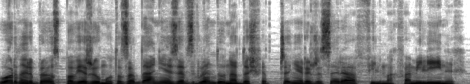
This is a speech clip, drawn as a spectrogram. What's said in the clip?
Warner Bros. powierzył mu to zadanie ze względu na doświadczenie reżysera w filmach familijnych.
